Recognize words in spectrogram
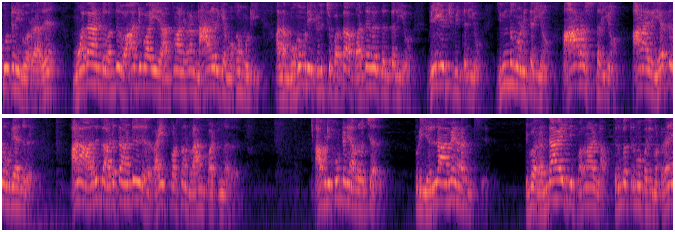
கூட்டணி போடுறாரு. மொத ஆண்டு வந்து வாஜ்பாய் அத்வானிலாம் நாகரிக முகமுடி. அந்த முகமுடியை கிழிச்சு பார்த்தா பஜங்கள் தெரியும் விஹெச்பி தெரியும் இந்து மொழி தெரியும் ஆர்எஸ் தெரியும். ஆனால் இதை ஏற்றுக்க முடியாது ஆனால் அதுக்கு அடுத்த ஆண்டு ரைட் பர்சன் ராங் பார்ட்னர் அப்படி கூட்டணி அவர் வச்சார். இப்படி எல்லாமே நடந்துச்சு. இப்போ ரெண்டாயிரத்தி பதினாலு நான் திரும்ப திரும்ப பதிவு பண்ணுறேன்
